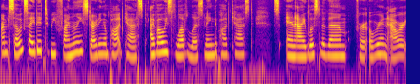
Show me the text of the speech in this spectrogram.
I'm so excited to be finally starting a podcast. I've always loved listening to podcasts, and I listen to them for over an hour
